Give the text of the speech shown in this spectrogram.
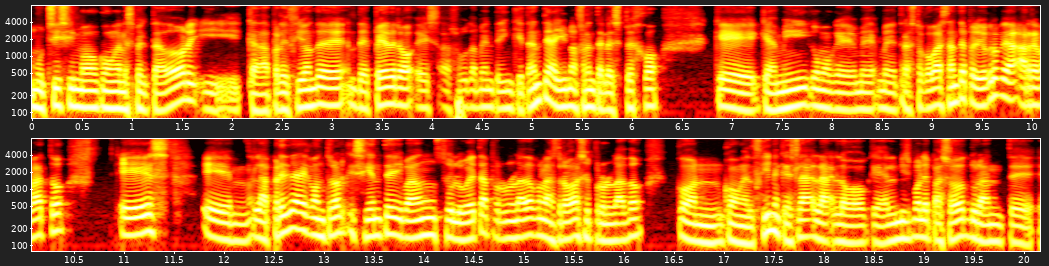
muchísimo con el espectador y cada aparición de, de Pedro es absolutamente inquietante. Hay una frente al espejo que, que a mí como que me, me trastocó bastante, pero yo creo que Arrebato es eh, la pérdida de control que siente Iván Zulueta, por un lado con las drogas y por un lado con, con el cine, que es la- lo que él mismo le pasó durante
